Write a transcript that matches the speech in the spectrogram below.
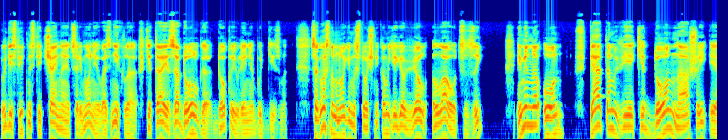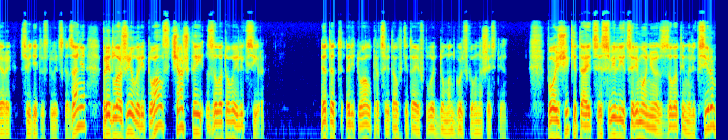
В действительности чайная церемония возникла в Китае задолго до появления буддизма. Согласно многим источникам, ее ввел Лао Цзы. Именно он в V веке до нашей эры, свидетельствует сказание, предложил ритуал с чашкой золотого эликсира. Этот ритуал процветал в Китае вплоть до монгольского нашествия. Позже китайцы свели церемонию с золотым эликсиром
